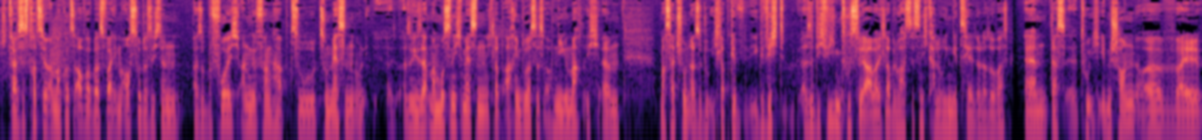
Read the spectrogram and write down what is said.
ich greife es trotzdem einmal kurz auf, aber es war eben auch so, dass ich dann, also bevor ich angefangen habe zu, zu messen und also wie gesagt, man muss nicht messen. Ich glaube, Achim, du hast es auch nie gemacht. Ich ähm, machst halt schon, also du, ich glaube, Ge Gewicht, also dich wiegen tust du ja, aber ich glaube, du hast jetzt nicht Kalorien gezählt oder sowas. Ähm, das äh, tue ich eben schon, äh, weil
